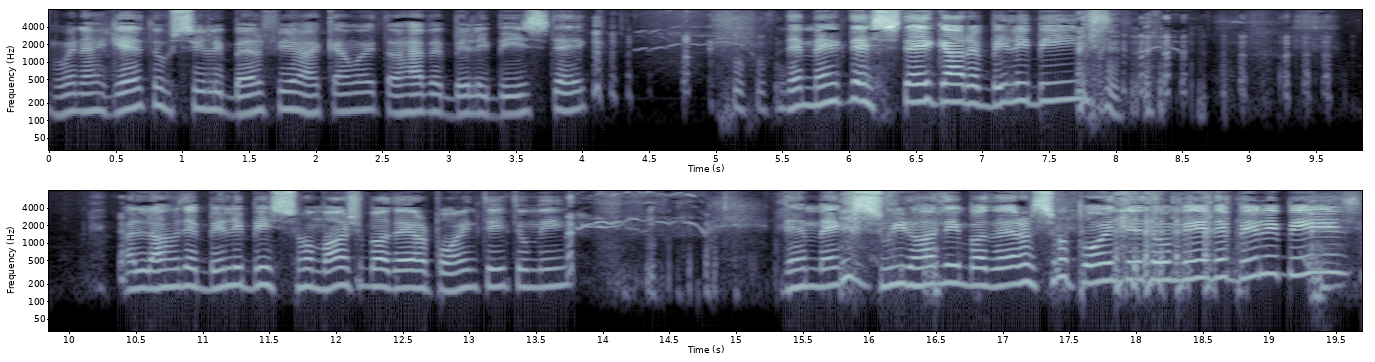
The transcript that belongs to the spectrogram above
when I get to Silly Belfia, I can't wait to have a Billy B's steak. they make the steak out of Billy Bees. I love the Billy Bees so much, but they are pointy to me. they make sweet honey, but they are so pointy to me. The Billy B's.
